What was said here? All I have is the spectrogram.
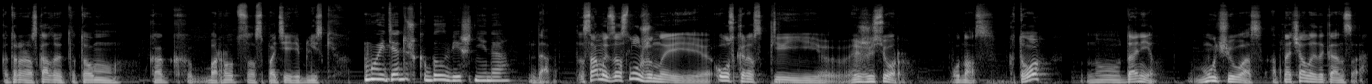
которая рассказывает о том, как бороться с потерей близких. Мой дедушка был вишней, да. Да. Самый заслуженный оскаровский режиссер у нас. Кто? Ну, Данил. Мучаю вас от начала и до конца.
